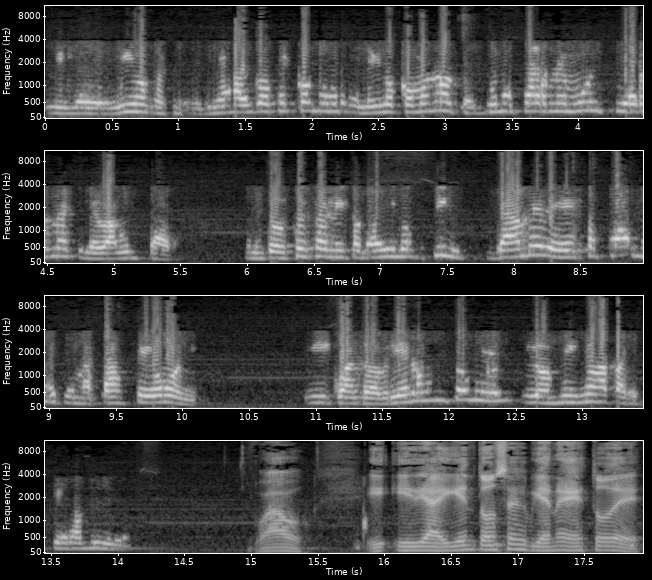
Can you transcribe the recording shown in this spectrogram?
y le dijo que si tenía algo que comer, le dijo, ¿cómo no? Tengo una carne muy tierna que le va a gustar. Entonces San Nicolás dijo, sí, dame de esa carne que mataste hoy. Y cuando abrieron un tonel, los niños aparecieron vivos. Wow. Y, y de ahí entonces viene esto de,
